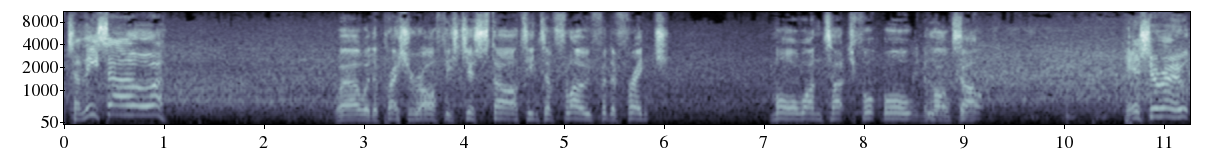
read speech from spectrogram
Tolisso. Well, with the pressure off, it's just starting to flow for the French. More one-touch football in the World Cup. Here's Giroud.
